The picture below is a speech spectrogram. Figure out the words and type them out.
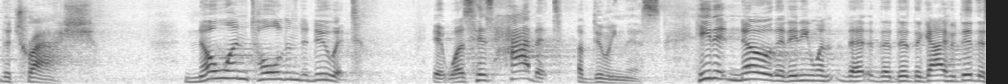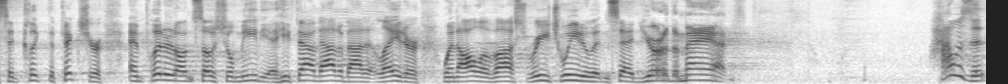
the trash. No one told him to do it. It was his habit of doing this. He didn't know that anyone, that, that, the guy who did this had clicked the picture and put it on social media. He found out about it later when all of us retweeted it and said, You're the man. How is it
